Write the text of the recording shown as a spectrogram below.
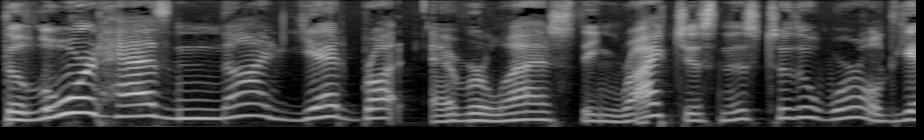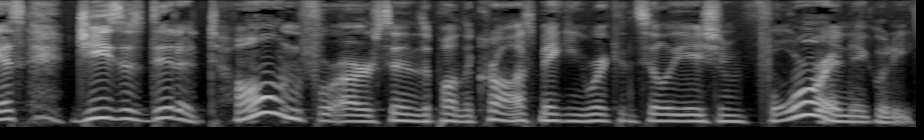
The Lord has not yet brought everlasting righteousness to the world. Yes, Jesus did atone for our sins upon the cross, making reconciliation for iniquity.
